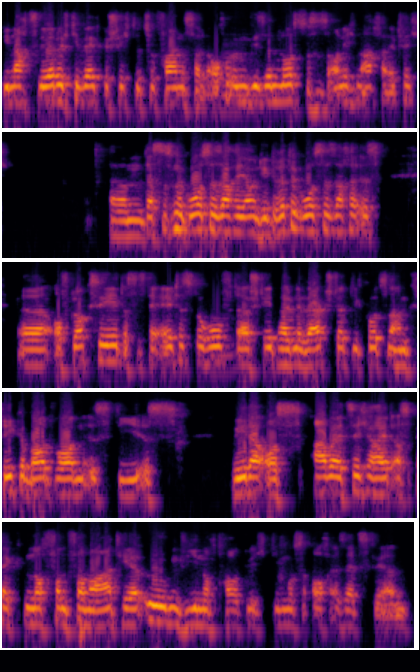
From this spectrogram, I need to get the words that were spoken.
die nachts leer durch die Weltgeschichte zu fahren, ist halt auch irgendwie sinnlos. Das ist auch nicht nachhaltig. Ähm, das ist eine große Sache. Ja, und die dritte große Sache ist, äh, auf Glocksee, das ist der älteste Hof, da steht halt eine Werkstatt, die kurz nach dem Krieg gebaut worden ist, die ist weder aus Arbeitssicherheit-Aspekten noch vom Format her irgendwie noch tauglich. Die muss auch ersetzt werden.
